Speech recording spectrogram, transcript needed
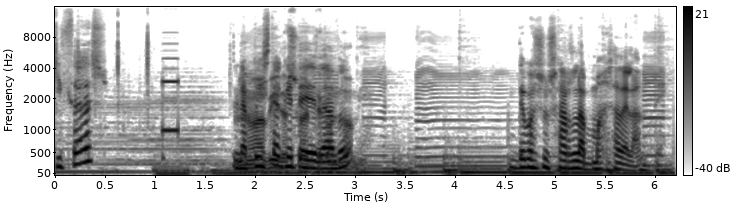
quizás... La No pista que te he dado, debes usarla más adelante.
